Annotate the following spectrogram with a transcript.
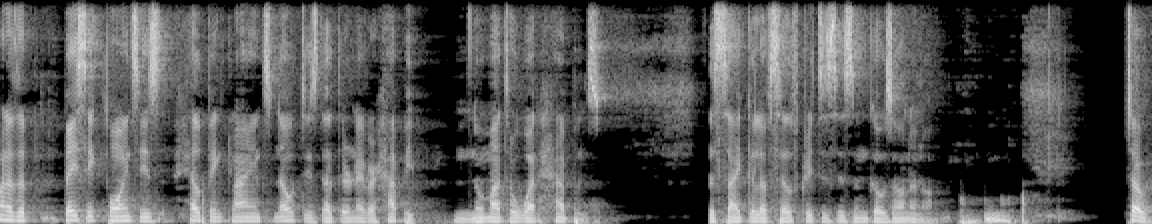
One of the basic points is helping clients notice that they're never happy, no matter what happens. The cycle of self criticism goes on and on. So,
